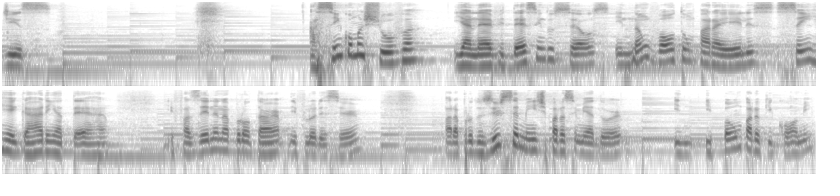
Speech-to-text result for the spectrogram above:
diz: Assim como a chuva e a neve descem dos céus e não voltam para eles sem regarem a terra e fazerem-na brotar e florescer, para produzir semente para o semeador e, e pão para o que come.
